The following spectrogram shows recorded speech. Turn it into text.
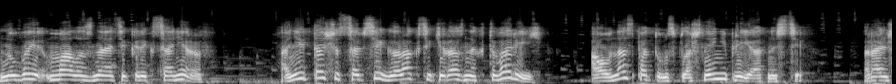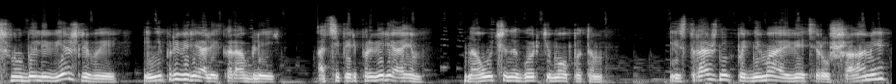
«Но вы мало знаете коллекционеров. Они тащат со всей галактики разных тварей, а у нас потом сплошные неприятности. Раньше мы были вежливые и не проверяли кораблей, а теперь проверяем, научены горьким опытом». И стражник, поднимая ветер ушами,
